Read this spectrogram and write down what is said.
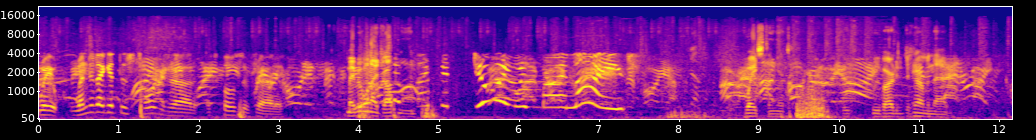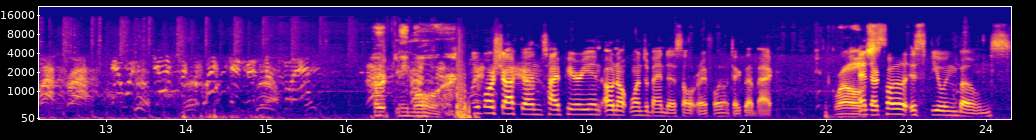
Wait, when did I get this torch shot? Explosive shot. Maybe when I drop mine. been doing with my life? Wasting it. We've- We've already determined that. Hurt me more. Two more shotguns, Hyperion. Oh no, one's a bandit assault rifle. I'll take that back. Gross. And their toilet is spewing bones.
